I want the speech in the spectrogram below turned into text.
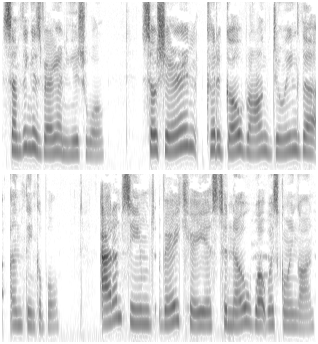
something is very unusual. So Sharon could go wrong doing the unthinkable. Adam seemed very curious to know what was going on.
